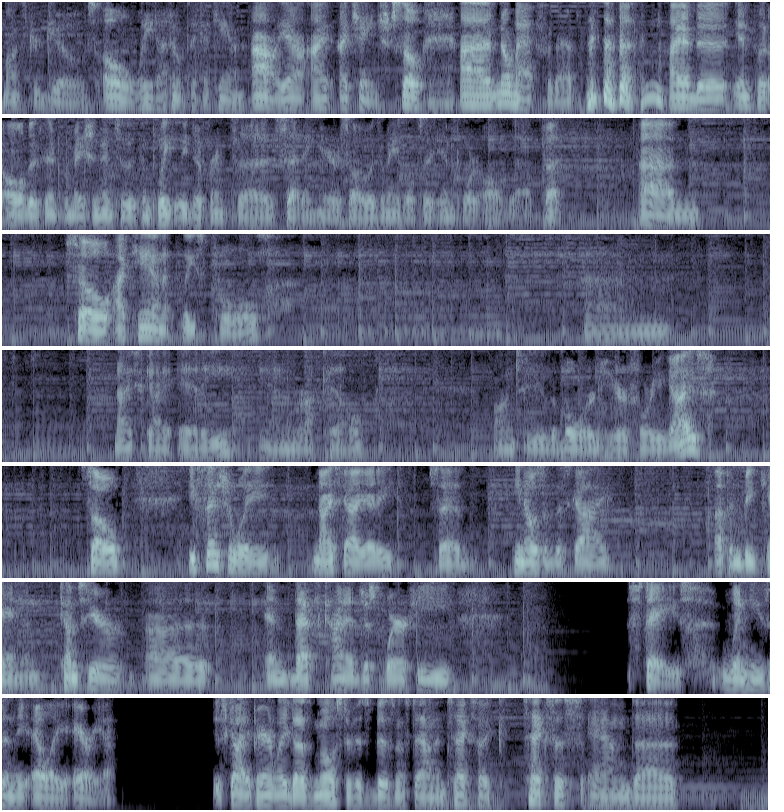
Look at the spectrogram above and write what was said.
Monster Joe's. Oh, wait, I don't think I can. Oh, yeah, I, I changed. So, uh, no map for that. I had to input all of this information into a completely different uh, setting here, so I wasn't able to import all of that. But, um, so I can at least pull. Um, nice guy Eddie and Raquel onto the board here for you guys. So, essentially, nice guy Eddie said he knows of this guy up in Bee Canyon, comes here, uh, and that's kind of just where he stays when he's in the LA area. This guy apparently does most of his business down in Texas, Texas and uh,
